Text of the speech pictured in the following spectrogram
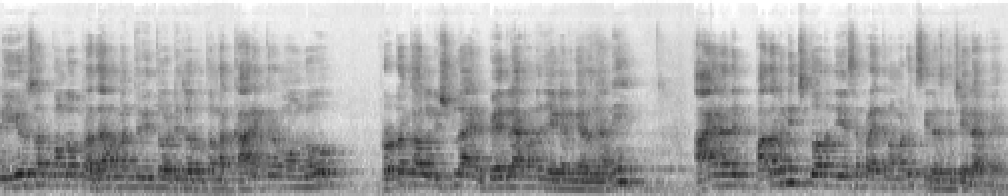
నియోజకవర్గంలో ప్రధానమంత్రి తోటి జరుగుతున్న కార్యక్రమంలో ప్రోటోకాల్ లిస్టులో ఆయన పేరు లేకుండా చేయగలిగారు కానీ ఆయనని పదవి నుంచి దూరం చేసే ప్రయత్నం మటుకు సీరియస్గా చేయలేకపోయారు.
